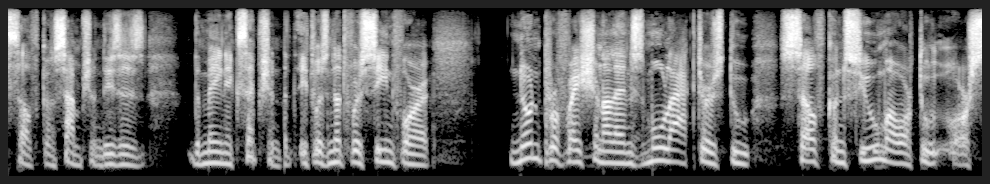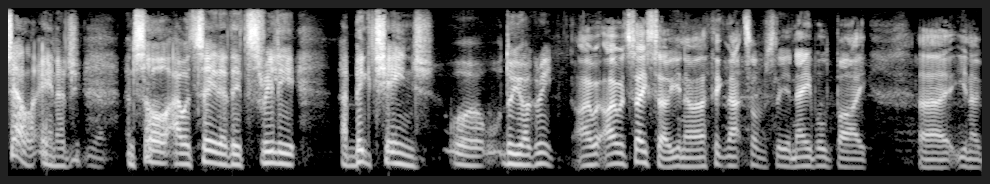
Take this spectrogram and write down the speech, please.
self consumption. This is the main exception. But it was not foreseen for non professional and small actors to self consume or to or sell energy. Yeah. And so I would say that it's really a big change. do you agree? I, w- I would say so. You know, I think that's obviously enabled by, uh, you know,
